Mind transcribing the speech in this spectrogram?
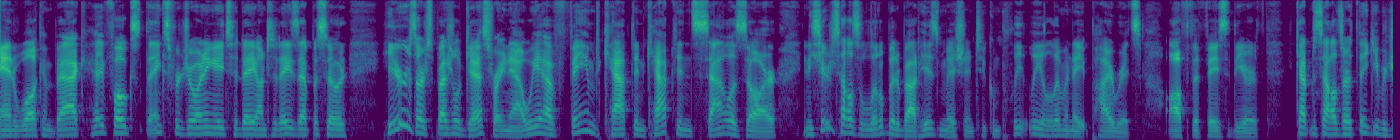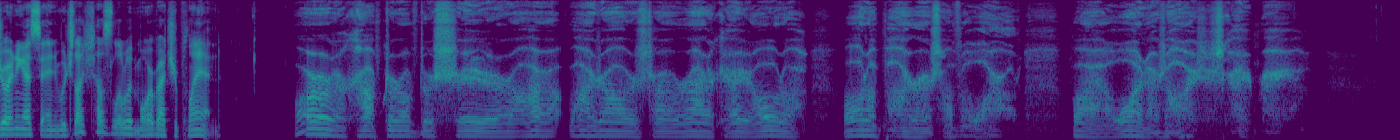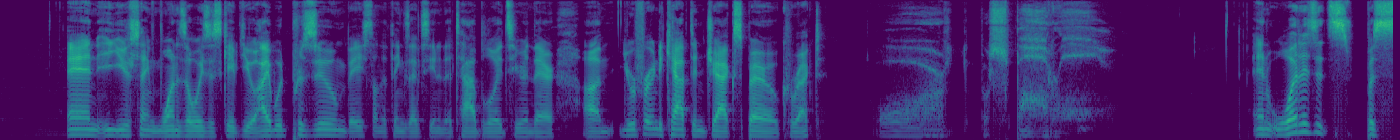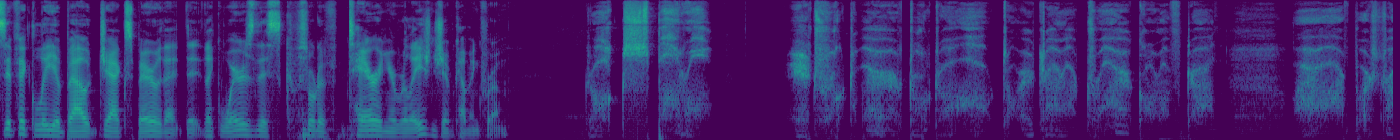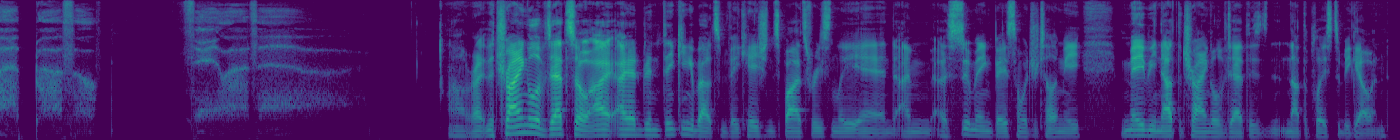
And welcome back. Hey, folks, thanks for joining me today on today's episode. Here's our special guest right now. We have famed Captain Captain Salazar, and he's here to tell us a little bit about his mission to completely eliminate pirates off the face of the earth. Captain Salazar, thank you for joining us, and would you like to tell us a little bit more about your plan? I'm the captain of the sea, and I, my job is to eradicate all the, all the pirates of the world. But one has always escaped me. And you're saying one has always escaped you. I would presume, based on the things I've seen in the tabloids here and there, um, you're referring to Captain Jack Sparrow, correct? Or the Sparrow. And what is it specifically about Jack Sparrow that, that like, where's this sort of tear in your relationship coming from? Jack Sparrow. He tricked me to the, to eternal triangle of death. I was trapped there for forever. All right, the Triangle of Death. So I, I had been thinking about some vacation spots recently, and I'm assuming, based on what you're telling me, maybe not the Triangle of Death is not the place to be going.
